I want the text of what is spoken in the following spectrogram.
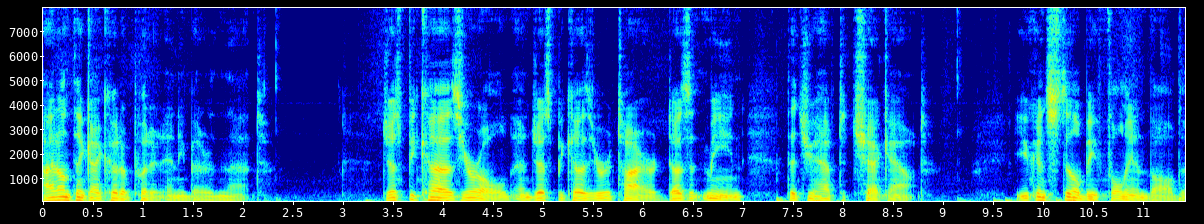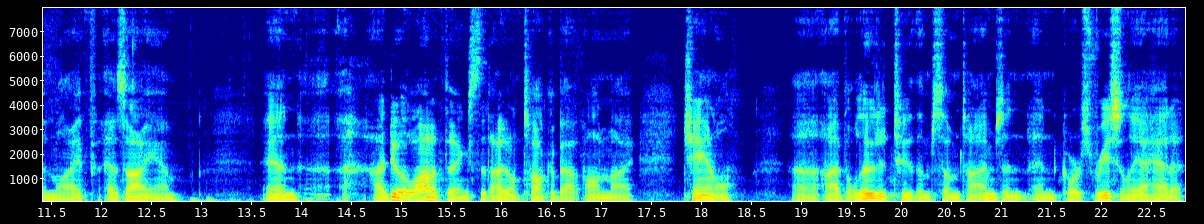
I don't think I could have put it any better than that. Just because you're old and just because you're retired doesn't mean that you have to check out. You can still be fully involved in life, as I am. And uh, I do a lot of things that I don't talk about on my channel. Uh, I've alluded to them sometimes, and, and of course, recently I had a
